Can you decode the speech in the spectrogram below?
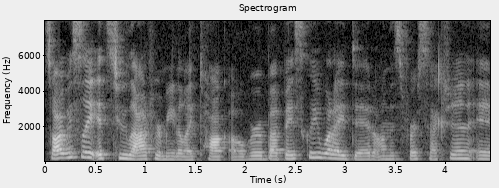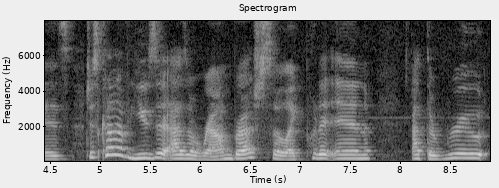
So obviously it's too loud for me to like talk over, but basically what I did on this first section is just kind of use it as a round brush. So like put it in at the root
